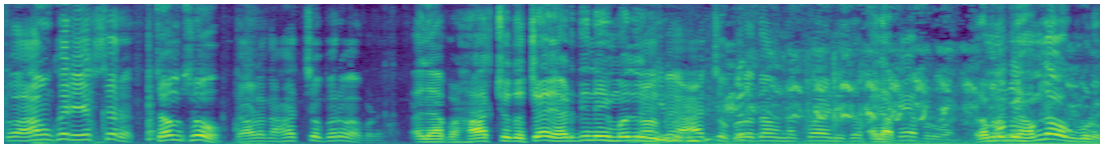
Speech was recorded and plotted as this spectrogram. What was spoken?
તો આવું ખરી એક શરત. ચમ છો? દાડાના હાથસો ભરવા પડે. અલ્યા પણ હાથ છો તો ચાય અડધી નહીં મજૂરી. હાથસો ભરત આવું નકવાય નહીં તો. ક્યાં ભરવાનું? રમણીભાઈ હમણાં પડો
